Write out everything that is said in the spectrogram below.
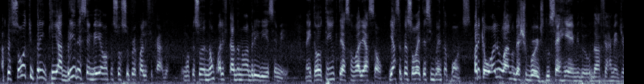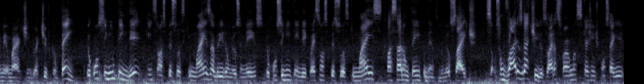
a pessoa que, que abrir esse e-mail é uma pessoa super qualificada. Uma pessoa não qualificada não abriria esse e-mail. Né? Então eu tenho que ter essa avaliação. E essa pessoa vai ter 50 pontos. Para que eu olho lá no dashboard do CRM, do, da ferramenta de e-mail marketing do Active Campaign, eu consigo entender quem são as pessoas que mais abriram meus e-mails, eu consigo entender quais são as pessoas que mais passaram tempo dentro do meu site. São, são, vários gatilhos, várias formas que a gente consegue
